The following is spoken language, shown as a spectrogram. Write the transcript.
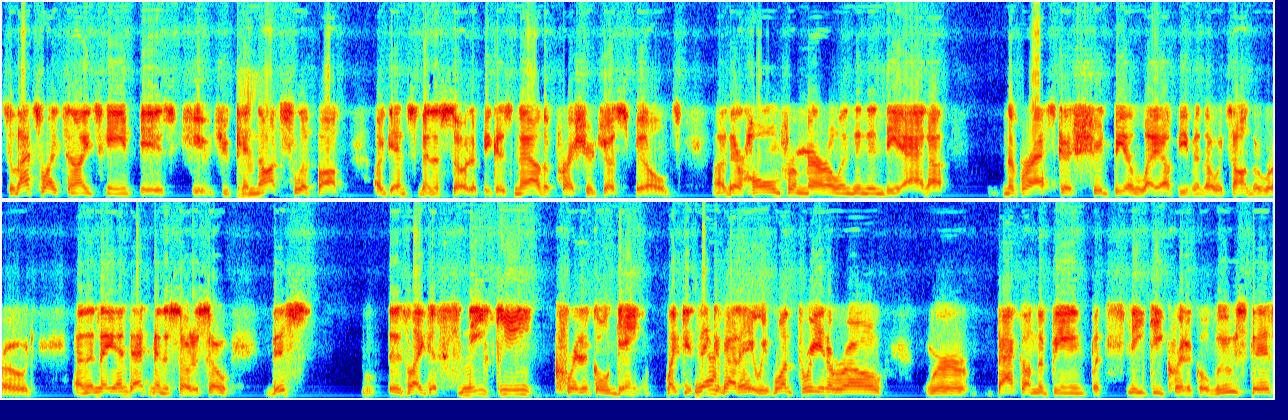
So that's why tonight's game is huge. You mm-hmm. cannot slip up against Minnesota because now the pressure just builds. Uh, they're home from Maryland and Indiana. Nebraska should be a layup, even though it's on the road. And then they end at Minnesota. So this is like a sneaky, critical game. Like you think yeah. about, hey, we've won three in a row. We're back on the beam, but sneaky critical. Lose this,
